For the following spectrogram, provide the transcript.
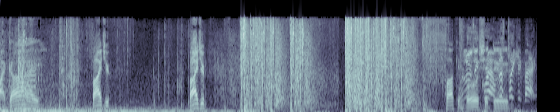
My guy. Find you. Find you. Fucking bullshit, dude. Let's take it back.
